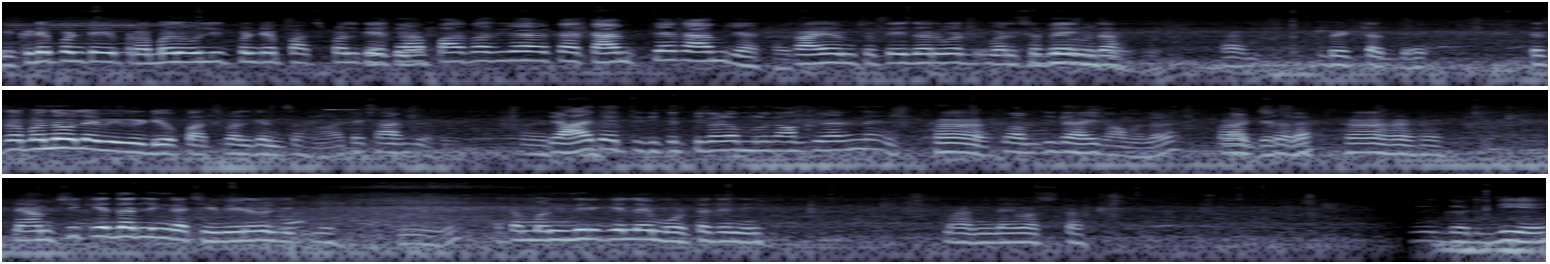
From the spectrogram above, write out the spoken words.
इकडे पण ते प्रबनवलीत पण त्या पाच पालख्या आहेत त्या ना? पाच पाच काय- काय- काम त्या काम जे असतात कायमचं ते दर वर्षात एकदा काम. भेटतात ते. त्याचा बनवलाय मी व्हिडिओ पाच पालख्यांचा. हा ते काम करतात. ते आहे ते तिकडे तिकडं मुलगा आमच्याकडे नाही. हा. तो आमची इथे आहे कामाला अच्छा. राज्यातला. हा हा हा. ते आमची केदारलिंगाची विरवलीतली आता मंदिर केलंय मोठं त्यांनी. बांधलंय मस्त. गर्दी आहे.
